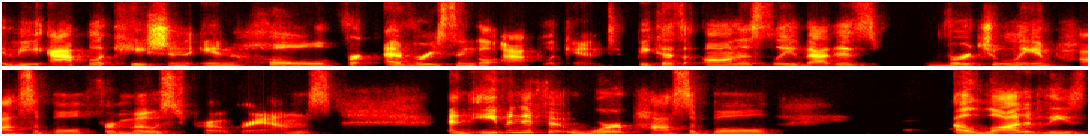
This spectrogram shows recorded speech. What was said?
the application in whole for every single applicant. Because honestly that is virtually impossible for most programs. And even if it were possible a lot of these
